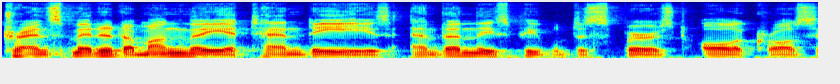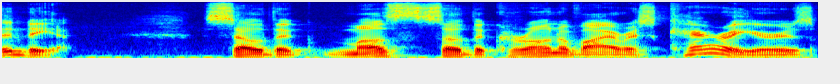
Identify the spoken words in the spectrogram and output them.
transmitted among the attendees, and then these people dispersed all across India. So the so the coronavirus carriers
